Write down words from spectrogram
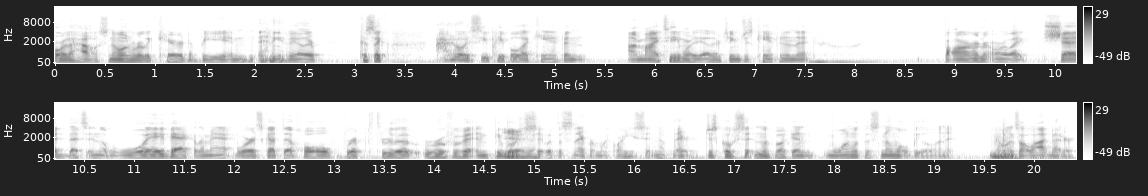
or the house. No one really cared to be in any of the other. Because like I'd always see people like camping on my team or the other team just camping in that barn or like shed that's in the way back of the map where it's got the hole ripped through the roof of it and people just sit with the sniper. I'm like, why are you sitting up there? Just go sit in the fucking one with the snowmobile in it. That Mhm. one's a lot better.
